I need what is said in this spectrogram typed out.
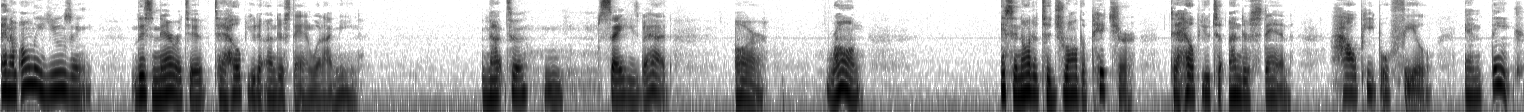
And I'm only using this narrative to help you to understand what I mean. Not to say he's bad or wrong. It's in order to draw the picture to help you to understand how people feel and think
